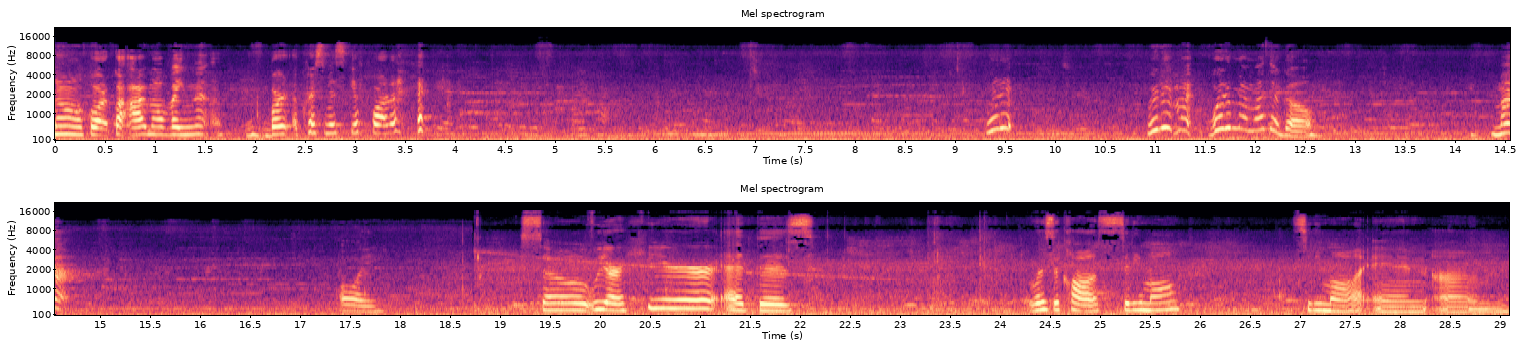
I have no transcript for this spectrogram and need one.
no, គាត់គាត់ឲ្យមកវិញណា birth a Christmas gift គាត់ did my Where did my mother go? Ma. Oi. So we are here at this what is it called? City Mall? City Mall and um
